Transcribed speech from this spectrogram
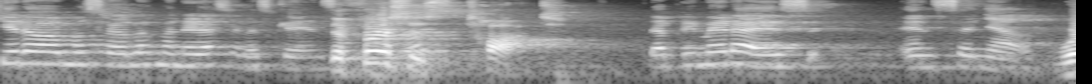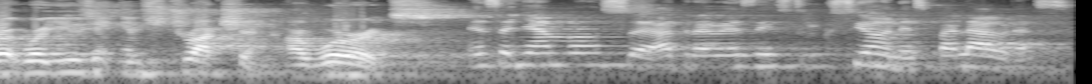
Quiero mostrar las maneras en las que The first is taught. La primera es enseñado. We're, we're using instruction, our words. Enseñamos eh, a través de instrucciones, palabras.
